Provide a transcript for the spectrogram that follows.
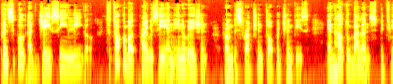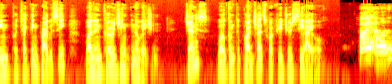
principal at JC Legal, to talk about privacy and innovation from disruption to opportunities and how to balance between protecting privacy while encouraging innovation. Janice, welcome to Podchats for Future CIO. Hi, Alan.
